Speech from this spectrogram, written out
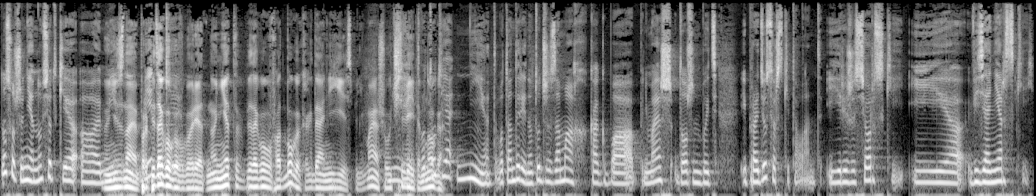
Ну, слушай, не, ну все-таки... Э, а, ну, не знаю, про медики... педагогов говорят, но нет педагогов от Бога, когда они есть, понимаешь? У учителей-то вот много. Я... Нет, вот, Андрей, но тут же замах, как бы, понимаешь, должен быть и продюсерский талант, и режиссерский, и визионерский,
